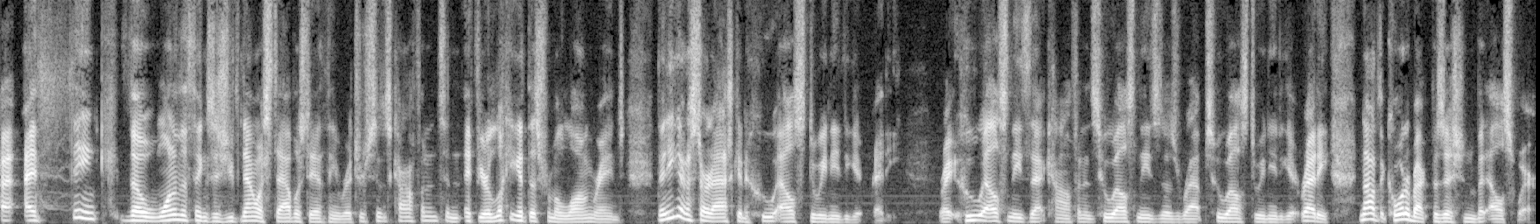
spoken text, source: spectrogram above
I, think though one of the things is you've now established Anthony Richardson's confidence, and if you're looking at this from a long range, then you got to start asking who else do we need to get ready, right? Who else needs that confidence? Who else needs those reps? Who else do we need to get ready? Not the quarterback position, but elsewhere.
